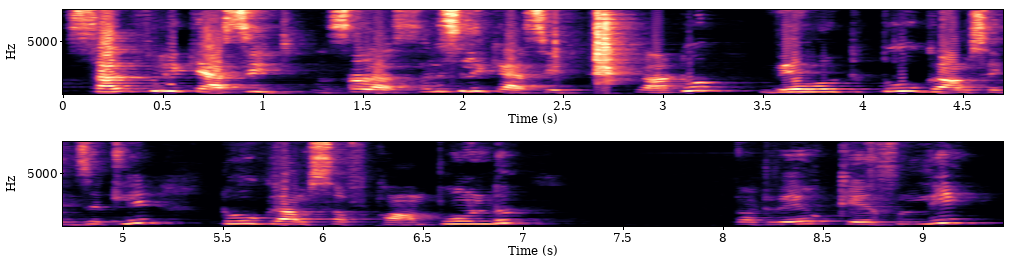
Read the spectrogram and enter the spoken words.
sulfuric acid, salicylic acid. We have to weigh out two grams exactly. Two grams of compound. You to weigh carefully.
